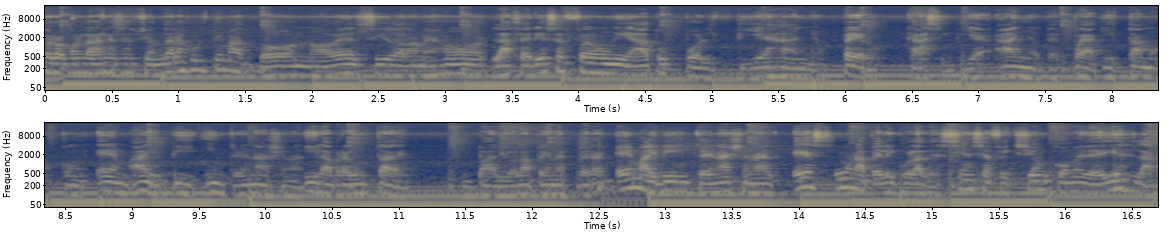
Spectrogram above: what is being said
Pero con la recepción de las últimas dos, no haber sido a la mejor, la serie se fue un hiatus por 10 años, pero casi 10 años después aquí estamos con MIB International y la pregunta es, valió la pena esperar. MIB International es una película de ciencia ficción comedia y es la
